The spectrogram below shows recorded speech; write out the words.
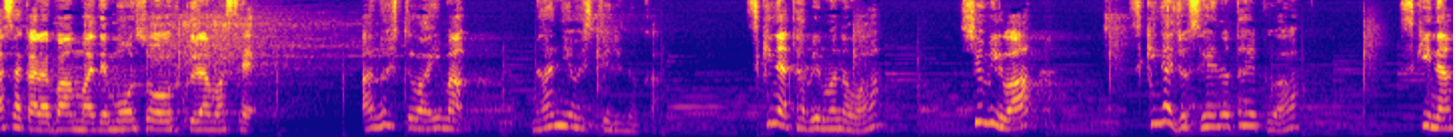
朝から晩まで妄想を膨らませあの人は今何をしているのか。好きな食べ物は？趣味は？好きな女性のタイプは？好きな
